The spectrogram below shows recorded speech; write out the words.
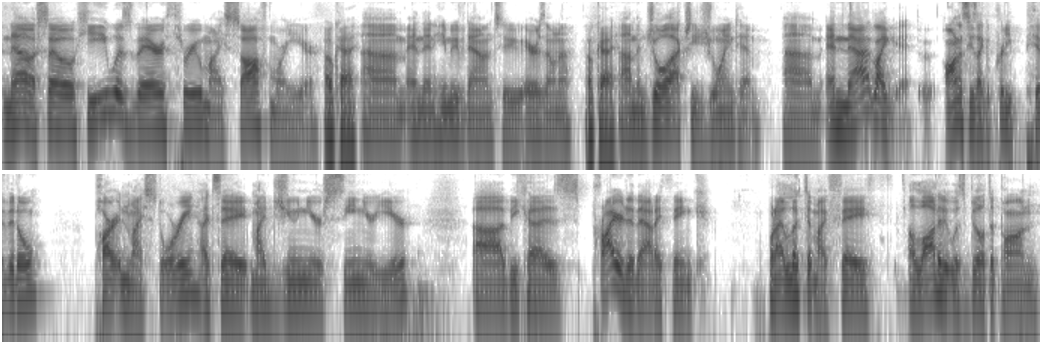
No, so he was there through my sophomore year. Okay. Um, and then he moved down to Arizona. Okay. Um, and Joel actually joined him. Um, and that like honestly is like a pretty pivotal part in my story. I'd say my junior senior year. Uh, because prior to that, I think when I looked at my faith, a lot of it was built upon,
